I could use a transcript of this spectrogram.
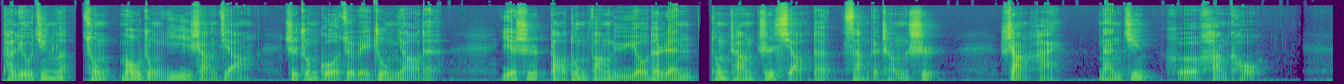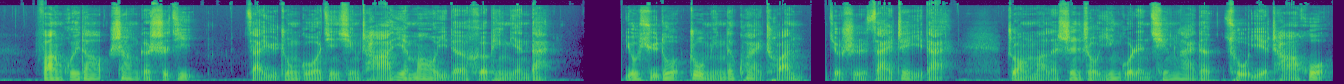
它流经了从某种意义上讲是中国最为重要的，也是到东方旅游的人通常知晓的三个城市：上海。南京和汉口，返回到上个世纪，在与中国进行茶叶贸易的和平年代，有许多著名的快船，就是在这一带装满了深受英国人青睐的醋叶茶货，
